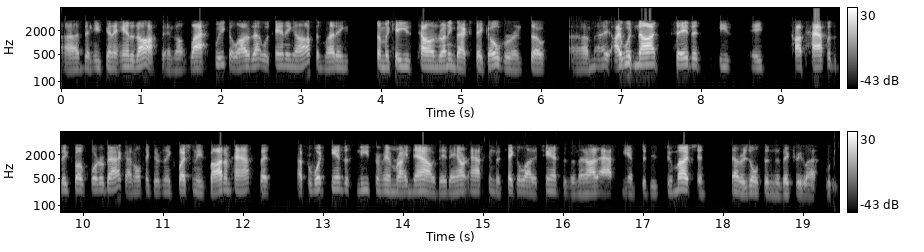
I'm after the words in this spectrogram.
uh, then he's going to hand it off. And uh, last week, a lot of that was handing off and letting some of KU's talent running backs take over. And so um, I, I would not say that he's a top half of the Big 12 quarterback. I don't think there's any question he's bottom half, but uh, for what Kansas needs from him right now, they, they aren't asking him to take a lot of chances, and they're not asking him to do too much, and that resulted in the victory last week.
